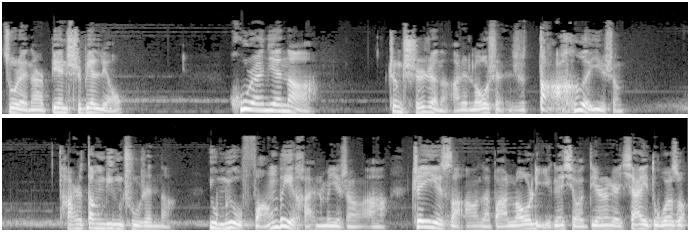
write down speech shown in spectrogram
坐在那儿边吃边聊，忽然间呢，正吃着呢，啊，这老沈是大喝一声，他是当兵出身呐。又没有防备，喊这么一声啊！这一嗓子把老李跟小丁给吓一哆嗦，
